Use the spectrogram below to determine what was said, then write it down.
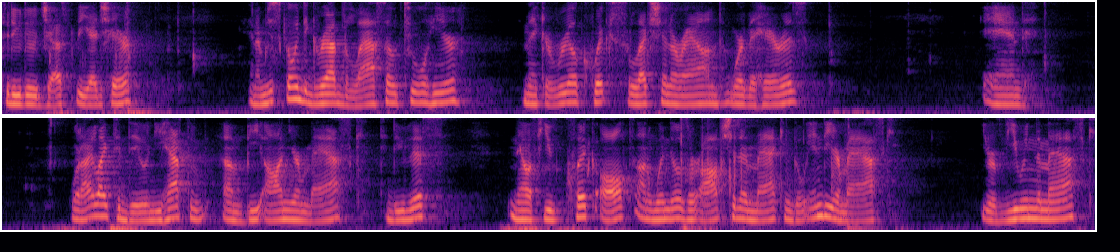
to do to adjust the edge hair. And I'm just going to grab the lasso tool here, make a real quick selection around where the hair is. And what I like to do, and you have to um, be on your mask to do this. Now, if you click Alt on Windows or Option in Mac and go into your mask, you're viewing the mask.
